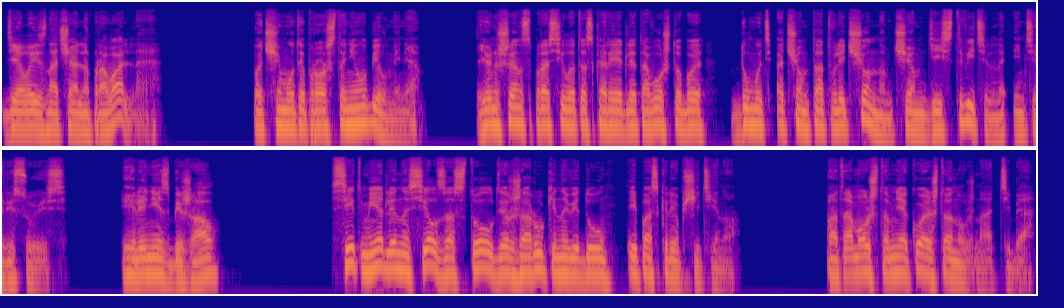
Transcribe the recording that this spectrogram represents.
дело изначально провальное». «Почему ты просто не убил меня?» Юньшен спросил это скорее для того, чтобы думать о чем-то отвлеченном, чем действительно интересуясь. «Или не сбежал?» Сид медленно сел за стол, держа руки на виду, и поскреб щетину. «Потому что мне кое-что нужно от тебя.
